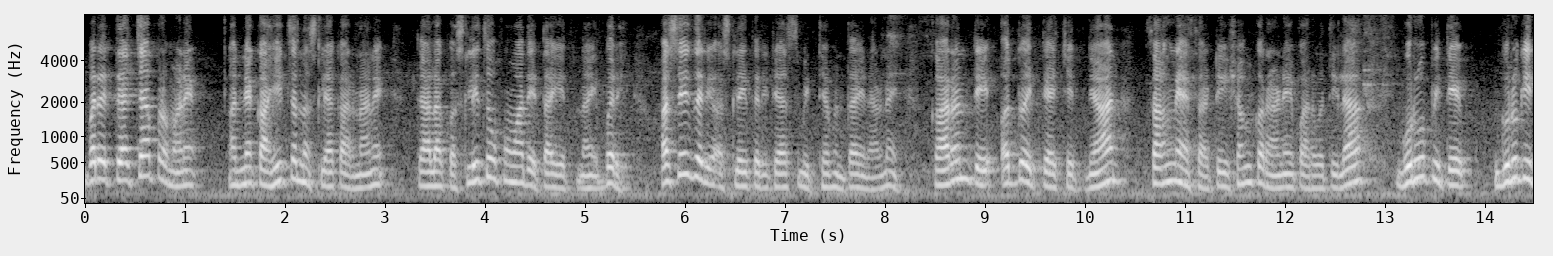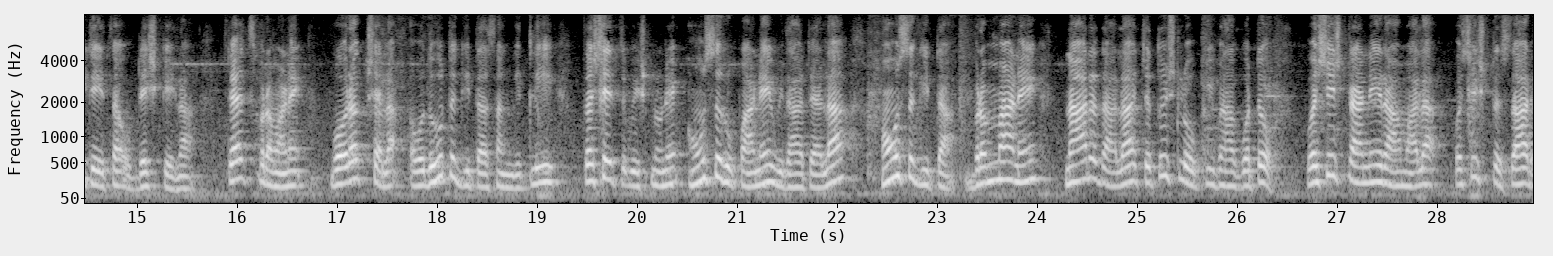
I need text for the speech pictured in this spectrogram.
बरे त्याच्याप्रमाणे अन्य काहीच नसल्या कारणाने त्याला कसलीच उपमा देता येत नाही. बरे असे जरी असले तरी त्यास मिथ्या म्हणता येणार नाही. कारण ते अद्वैत्याचे ज्ञान सांगण्यासाठी शंकराने पार्वतीला गुरुपिते गुरुगीतेचा उपदेश केला. त्याचप्रमाणे गोरक्षाला अवधूत गीता सांगितली. तसेच विष्णूने हंसरूपाने विधात्याला हंसगीता ब्रह्माने नारदाला चतुश्लोकी भागवत वशिष्ठाने रामाला वशिष्ठसार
